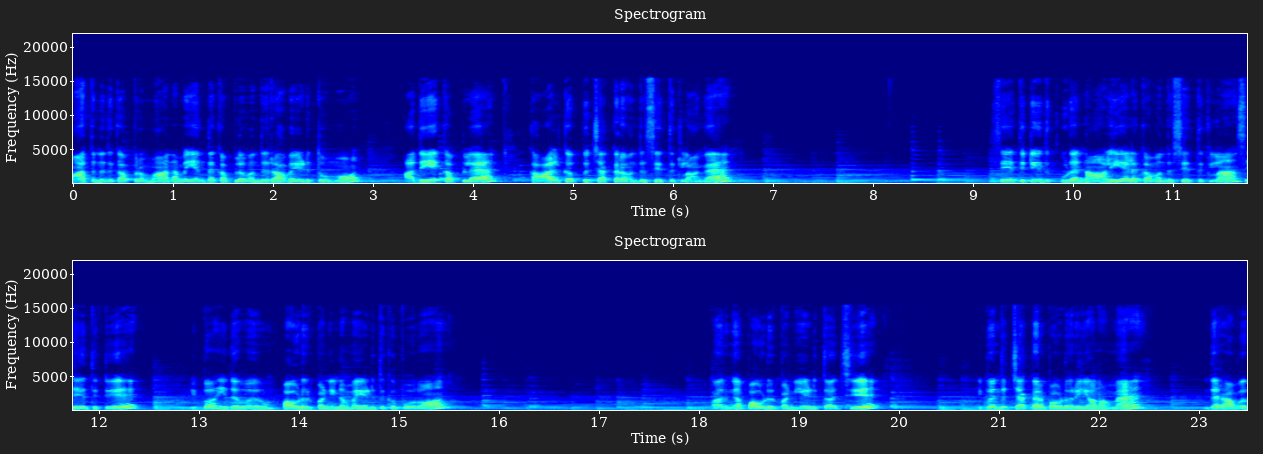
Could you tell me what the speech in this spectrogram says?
மாற்றினதுக்கு அப்புறமா நம்ம எந்த கப்பில் வந்து ரவை எடுத்தோமோ அதே கப்பில் கால் கப்பு சர்க்கரை வந்து சேர்த்துக்கலாங்க. சேர்த்துட்டு இது கூட நாலு ஏலக்காய் வந்து சேர்த்துக்கலாம். சேர்த்துட்டு இப்போ இதை பவுடர் பண்ணி நம்ம எடுத்துக்க போகிறோம் பாருங்க பவுடர் பண்ணி எடுத்தாச்சு. இப்போ இந்த சர்க்கரை பவுடரையும் நம்ம இந்த ரவை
